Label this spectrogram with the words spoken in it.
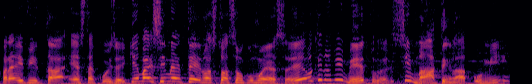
para evitar esta coisa aí. Quem vai se meter numa situação como essa? Eu que não me meto. Eles se matem lá por mim.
